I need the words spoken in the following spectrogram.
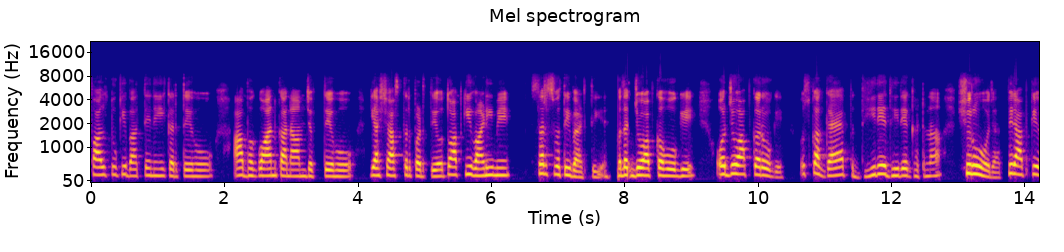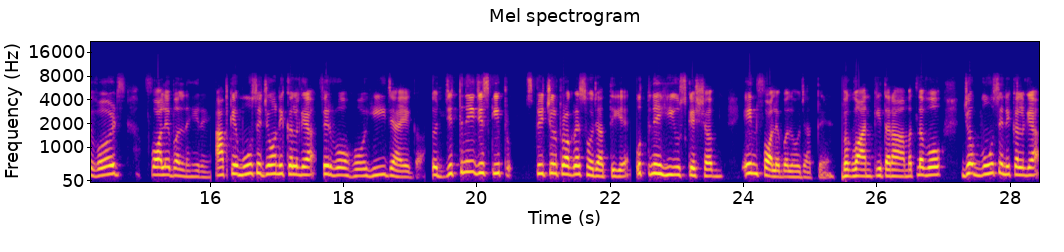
फालतू की बातें नहीं करते हो, आप भगवान का नाम जपते हो या शास्त्र पढ़ते हो तो आपकी वाणी में सरस्वती बैठती है। मतलब जो आप कहोगे और जो आप करोगे उसका गैप धीरे धीरे घटना शुरू हो जाता फिर आपके वर्ड्स फॉलेबल नहीं रहे। आपके मुँह से जो निकल गया, फिर वो हो ही जाएगा। तो जितनी जिसकी स्पिरिचुअल प्रोग्रेस हो जाती है, उतने ही उसके शब्द इनफॉलेबल हो जाते हैं। भगवान की तरह मतलब वो जो मुँह से निकल गया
